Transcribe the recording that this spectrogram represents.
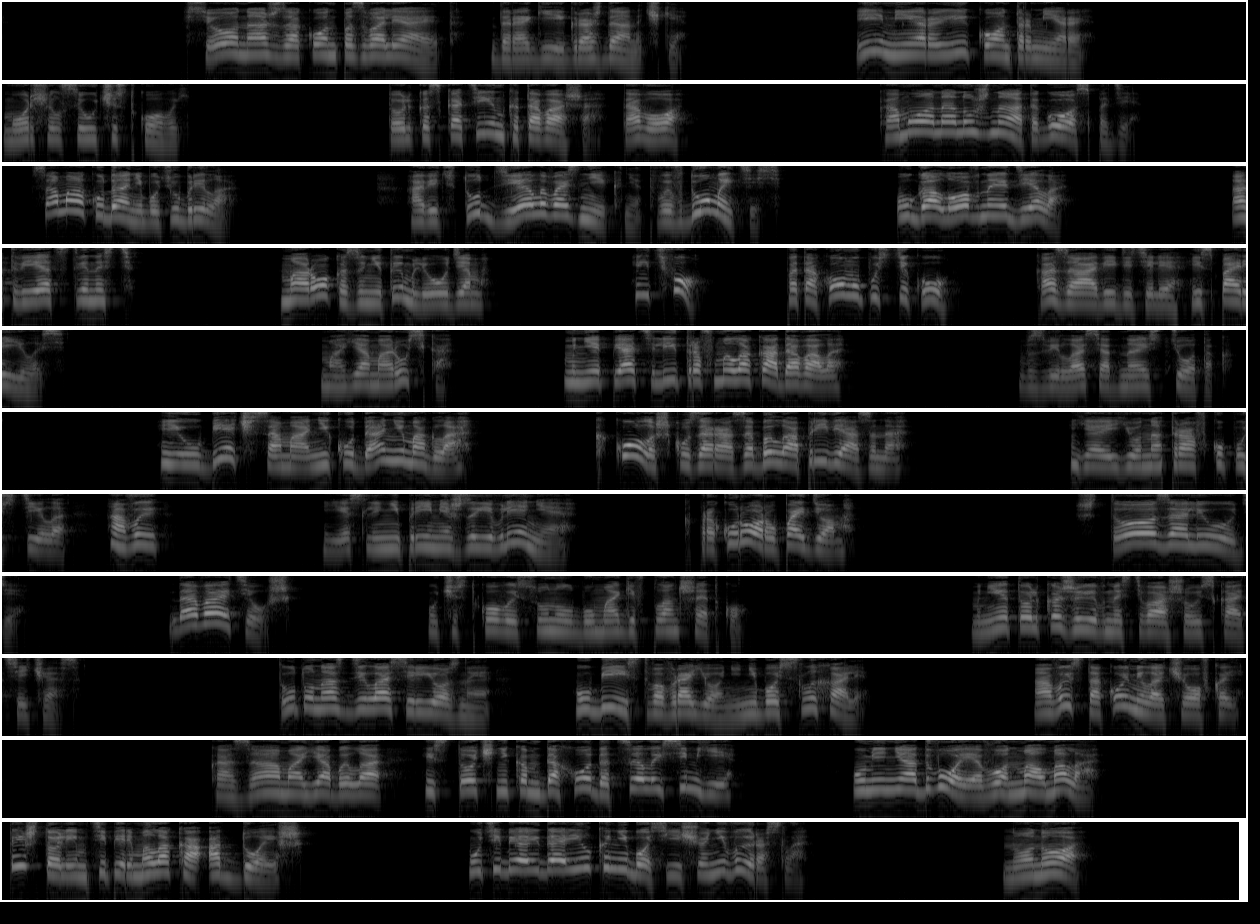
Все наш закон позволяет, дорогие гражданочки. И меры, и контрмеры морщился участковый. Только скотинка-то ваша, того. Кому она нужна-то, господи? Сама куда-нибудь убрела. А ведь тут дело возникнет, вы вдумайтесь. Уголовное дело. Ответственность. Морока занятым людям. И тьфу, по такому пустяку. Коза, видите ли, испарилась. Моя Маруська мне пять литров молока давала. Взвелась одна из теток. И убечь сама никуда не могла. К колышку, зараза, была привязана. Я ее на травку пустила, а вы... Если не примешь заявление, к прокурору пойдем. Что за люди? Давайте уж. Участковый сунул бумаги в планшетку. «Мне только живность вашу искать сейчас. Тут у нас дела серьезные. Убийство в районе, небось, слыхали. А вы с такой мелочевкой». Коза моя была источником дохода целой семьи. У меня двое, вон мал-мала. Ты, что ли, им теперь молока отдоишь? У тебя и доилка, небось, еще не выросла. Но-но!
